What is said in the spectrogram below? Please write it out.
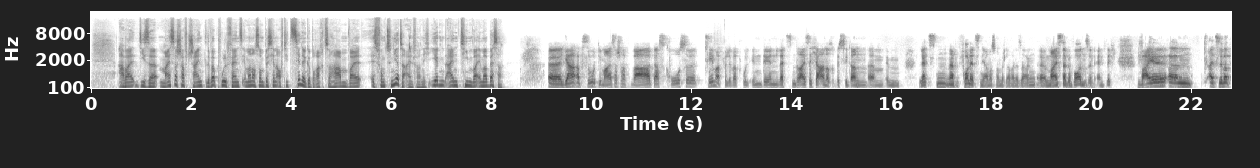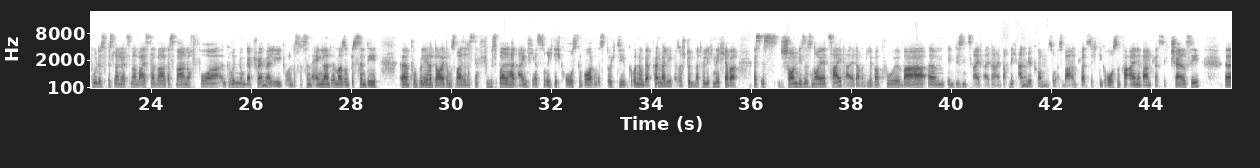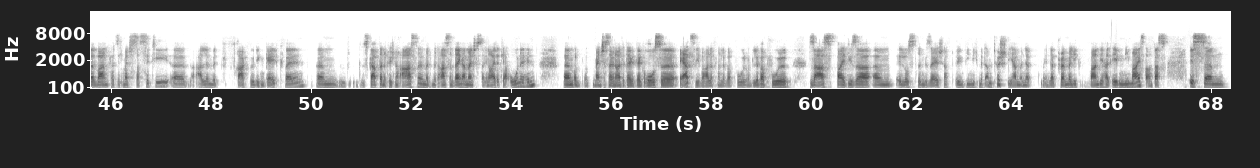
Aber diese Meisterschaft scheint Liverpool-Fans immer noch so ein bisschen auf die Zinne gebracht zu haben, weil es funktionierte einfach nicht. Irgendein Team war immer besser. Äh, ja, absolut. Die Meisterschaft war das große Thema für Liverpool in den letzten 30 Jahren, also bis sie dann ähm, im letzten, na, vorletzten Jahr muss man mittlerweile sagen, äh, Meister geworden sind endlich, weil ähm, als Liverpool das bislang letzte Mal Meister war, das war noch vor Gründung der Premier League und das ist in England immer so ein bisschen die äh, populäre Deutungsweise, dass der Fußball halt eigentlich erst so richtig groß geworden ist durch die Gründung der Premier League. Also stimmt natürlich nicht, aber es ist schon dieses neue Zeitalter und Liverpool war ähm, in diesem Zeitalter einfach nicht angekommen. So, es waren plötzlich die großen Vereine, waren plötzlich Chelsea, äh, waren plötzlich Manchester City, äh, alle mit fragwürdigen Geldquellen. Ähm, es gab dann natürlich noch Arsenal mit, mit Arsenal Wenger, Manchester United ja ohnehin. Ähm, und, und, Manchester United der, der große Erzrivale von Liverpool. Und Liverpool saß bei dieser ähm, illustren Gesellschaft irgendwie nicht mit am Tisch. Die haben in der, in der Premier League, waren die halt eben nie Meister. Und das ist, ähm,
